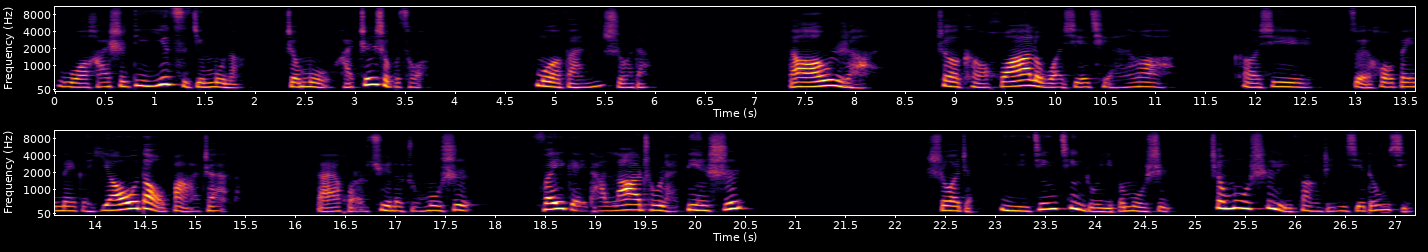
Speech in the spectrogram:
我还是第一次进墓呢，这墓还真是不错。莫凡说道：“当然，这可花了我些钱啊，可惜。”最后被那个妖道霸占了，待会儿去了主墓室，非给他拉出来鞭尸。说着，已经进入一个墓室。这墓室里放着一些东西，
